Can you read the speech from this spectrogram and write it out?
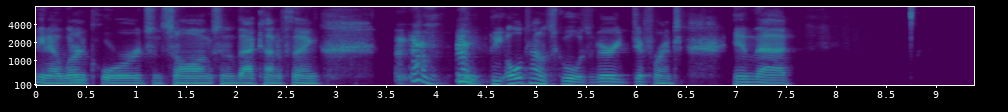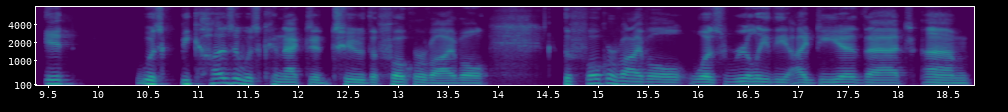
you know learn chords and songs and that kind of thing. The old town school was very different in that it was because it was connected to the folk revival the folk revival was really the idea that um,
